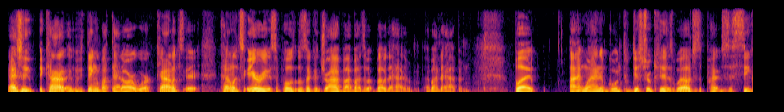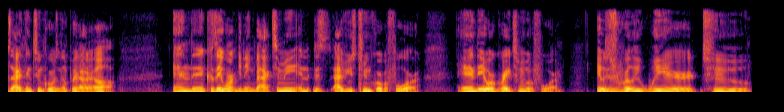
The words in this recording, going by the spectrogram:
Actually, it kind of, if you think about that artwork, kind of looks kind of looks eerie. I suppose it looks like a drive-by about to, about to happen. About to happen. But I when I ended up going through DistroKid as well, just to put just to see, because I didn't think TuneCore was gonna put it out at all. And then because they weren't getting back to me, and this I've used TuneCore before, and they were great to me before. It was just really weird to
